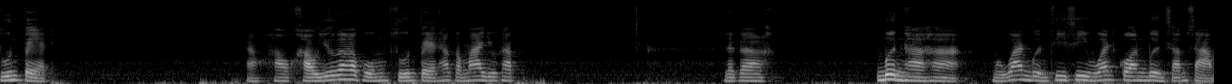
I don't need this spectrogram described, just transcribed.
ศูนย์แปดเอาเขาเขาเยอะครับผมศูนย์แปดเท่ากับมาอยู่ครับ แล้วก็เบิ้ลห้าห้าเมื่อวานเบิ้ลที่สี่วันก่อนเบิ้ลสามสาม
